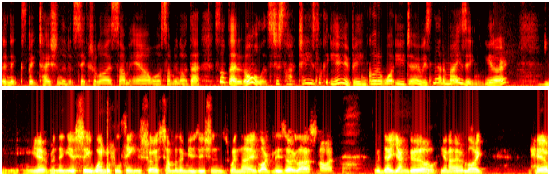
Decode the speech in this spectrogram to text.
an expectation that it's sexualized somehow or something like that. It's not that at all. It's just like, geez, look at you being good at what you do. Isn't that amazing? You know? Yeah, and then you see wonderful things for some of the musicians when they, like Lizzo last night, with that young girl. You know, like how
